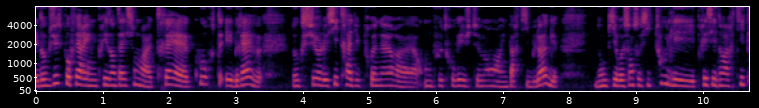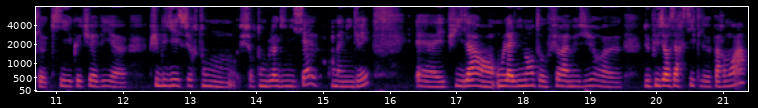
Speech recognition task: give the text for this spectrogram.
Et donc juste pour faire une présentation euh, très courte et brève, donc sur le site Tradipreneur, on peut trouver justement une partie blog, donc qui recense aussi tous les précédents articles qui, que tu avais euh, publiés sur ton sur ton blog initial qu'on a migré. Euh, et puis là, on, l'alimente au fur et à mesure euh, de plusieurs articles par mois.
